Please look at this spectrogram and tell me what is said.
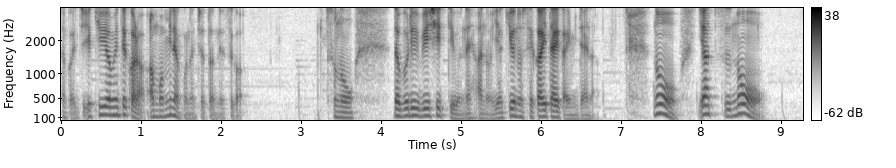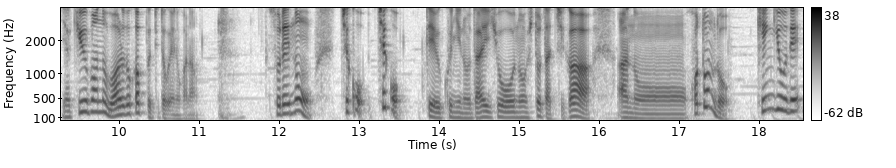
なんか野球やめてからあんま見なくなっちゃったんですがその WBC っていうねあの野球の世界大会みたいなのやつの野球版のワールドカップって言った方がいいのかな？それのチェコチェコっていう国の代表の人たちがあのー、ほとんど兼業で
